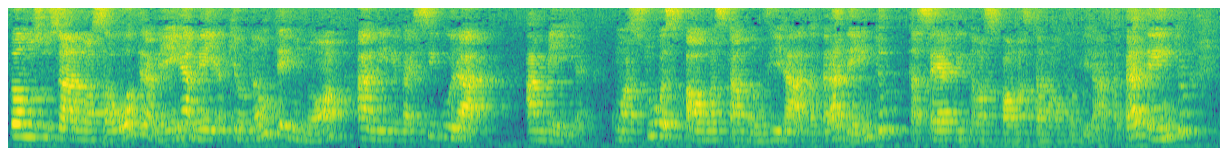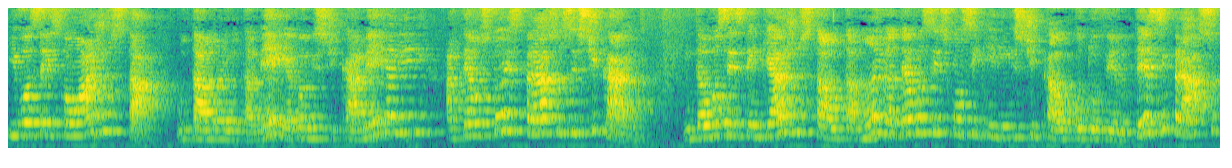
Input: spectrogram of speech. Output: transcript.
vamos usar a nossa outra meia, a meia que eu não tenho nó, a Aline vai segurar a meia com as duas palmas da mão virada para dentro, tá certo? Então as palmas da mão estão viradas para dentro e vocês vão ajustar o tamanho da meia, vamos esticar a meia ali até os dois braços esticarem. Então vocês têm que ajustar o tamanho até vocês conseguirem esticar o cotovelo desse braço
